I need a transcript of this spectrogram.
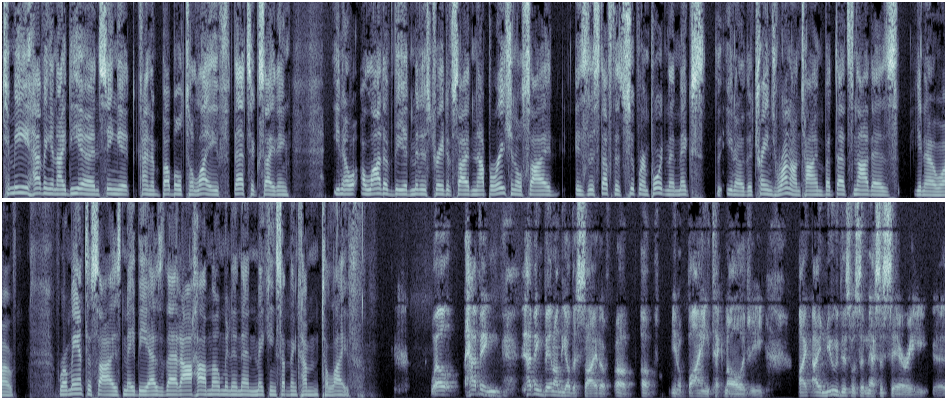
to me, having an idea and seeing it kind of bubble to life, that's exciting. You know, a lot of the administrative side and operational side is the stuff that's super important that makes, the, you know, the trains run on time, but that's not as, you know, uh, romanticized maybe as that aha moment and then making something come to life. Well, having having been on the other side of, of, of you know buying technology, I, I, knew this was a necessary uh,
